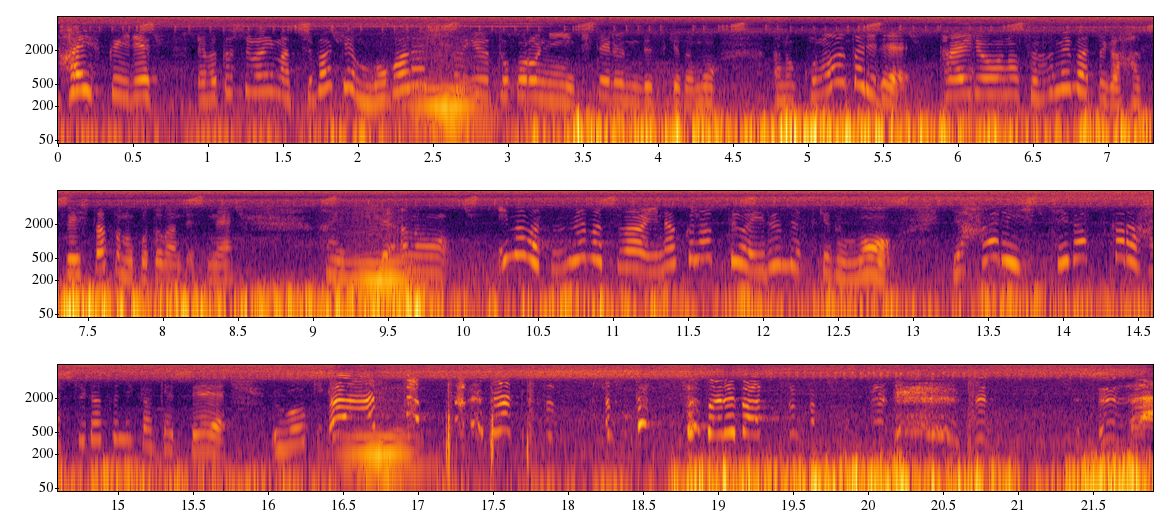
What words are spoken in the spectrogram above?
はい福井です。私は今千葉県茂原市というところに来てるんですけどもあのこの辺りで大量のスズメバチが発生したとのことなんですね。はい。であの今はスズメバチはいなくなってはいるんですけどもやはり7月から8月にかけて動きがあっ刺されたうわ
